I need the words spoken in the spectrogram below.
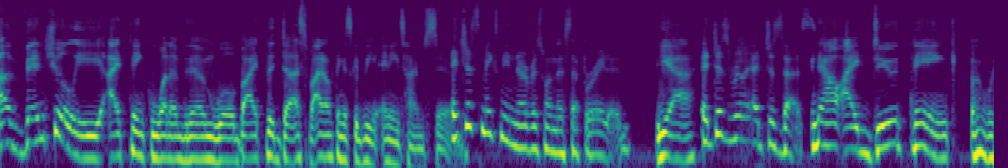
eventually I think one of them will bite the dust, but I don't think it's going to be anytime soon. It just makes me nervous when they're separated. yeah. It just really, it just does. Now I do think oh, we're,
